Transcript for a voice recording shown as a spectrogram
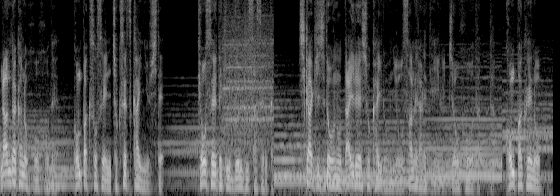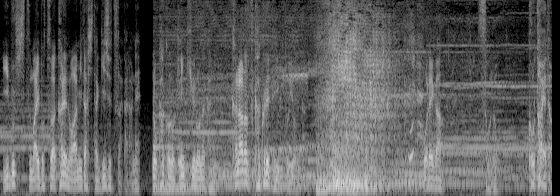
何らかの方法で魂魄蘇生に直接介入して強制的に分離させるか地下議事堂の大霊所回廊に収められている情報だった。魂魄への異物質埋没は彼の編み出した技術だからね。の過去の研究の中に必ず隠れていると読んだ。これがその答えだ。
